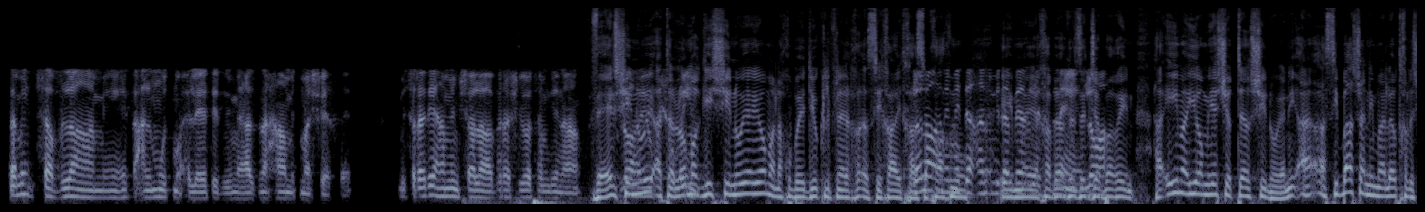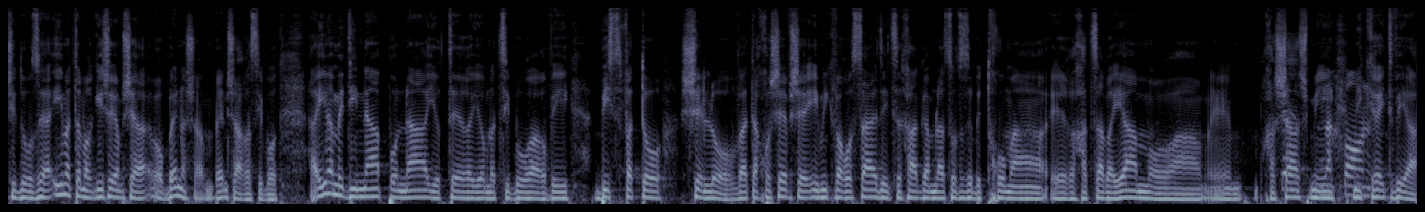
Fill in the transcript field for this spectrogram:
תמיד סבלה מהתעלמות מוחלטת ומהזנחה מתמשכת. משרדי הממשלה ורשויות המדינה. ואין לא שינוי? אתה לא מרגיש שינוי היום? אנחנו בדיוק לפני השיחה איתך לא, שוחחנו לא, עם אה, חבר הכנסת לא... ג'בארין. האם היום יש יותר שינוי? אני, הסיבה שאני מעלה אותך לשידור זה האם אתה מרגיש היום, ש... או בין השאר, בין שאר הסיבות, האם המדינה פונה יותר היום לציבור הערבי בשפתו שלו? ואתה חושב שאם היא כבר עושה את זה, היא צריכה גם לעשות את זה בתחום הרחצה בים, או החשש כן, ממקרי נכון. תביעה?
